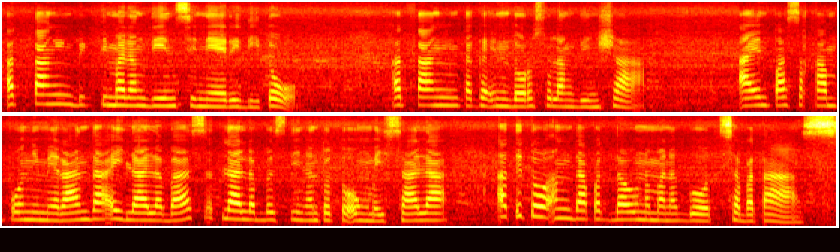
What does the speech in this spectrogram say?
at tanging biktima lang din si Nery dito. At tanging taga-endorso lang din siya. Ayon pa sa kampo ni Miranda ay lalabas at lalabas din ang totoong may sala at ito ang dapat daw na managot sa batas.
